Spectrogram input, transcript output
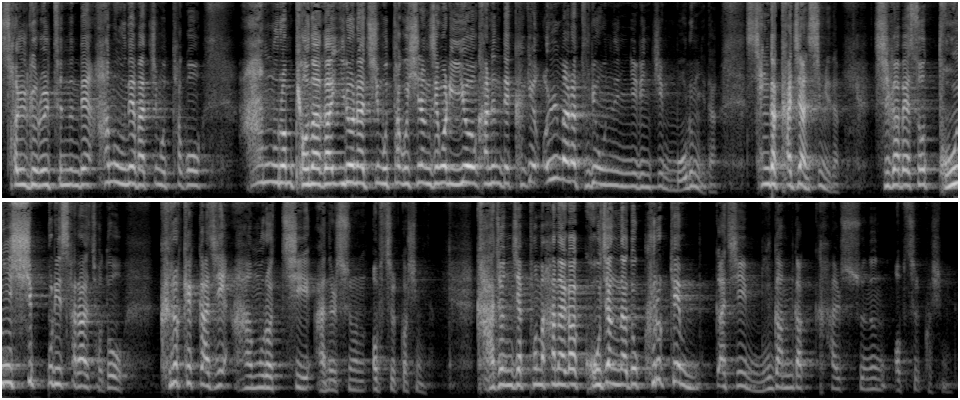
설교를 듣는데 아무 은혜 받지 못하고 아무런 변화가 일어나지 못하고 신앙생활이 이어가는데 그게 얼마나 두려운 일인지 모릅니다. 생각하지 않습니다. 지갑에서 돈 10불이 사라져도 그렇게까지 아무렇지 않을 수는 없을 것입니다. 가전제품 하나가 고장나도 그렇게까지 무감각할 수는 없을 것입니다.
